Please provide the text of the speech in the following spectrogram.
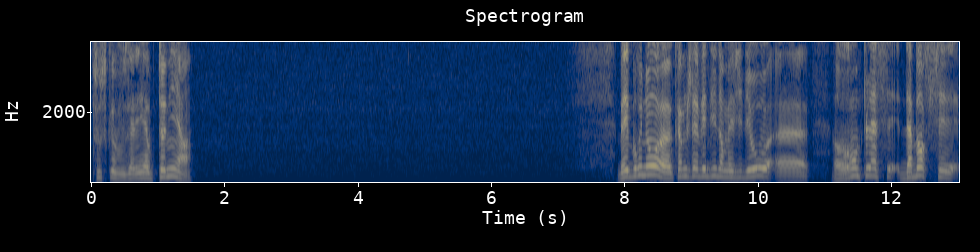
Tout ce que vous allez obtenir. Mais Bruno, euh, comme je l'avais dit dans mes vidéos, euh, remplacer. D'abord, c'est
